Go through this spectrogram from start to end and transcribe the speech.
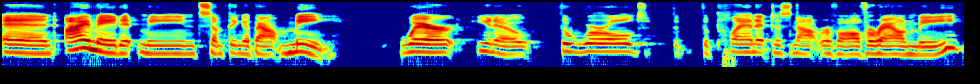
and I made it mean something about me where, you know, the world, the, the planet does not revolve around me.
